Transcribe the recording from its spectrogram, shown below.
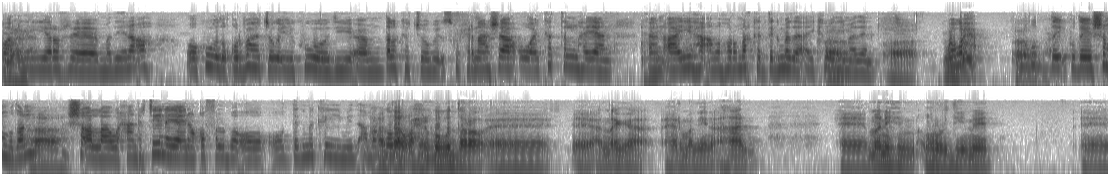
waa dhalinyaro reer madiine ah oo kuwooda qurbaha jooga iyo kuwoodii dalka jooga isku xirnaansho ah oo ay ka talinayaan em, aayaha ama horumarka degmada ay ka wada yimaadeen. Waa wax midda- lagu day- ku dayasho mudan? Ah. insha allah waxaan rajaynayaa inaan qof walba oo degmo ka yimid ama haddaan wax yar kugu daro eh, eh, annaga reer madiine ahaan eh, ma nihin urur diimeed eh,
